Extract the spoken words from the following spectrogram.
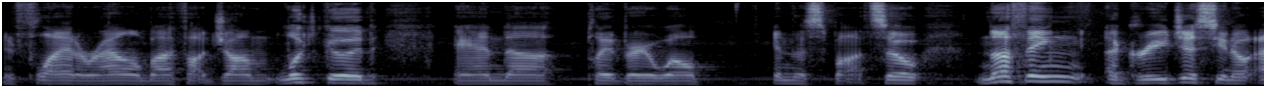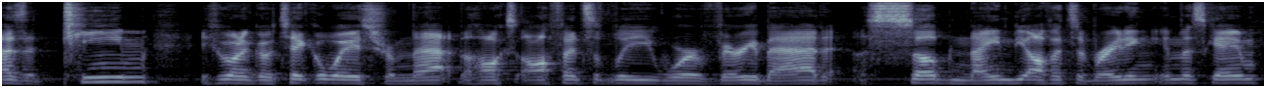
and flying around. But I thought John looked good and uh, played very well in this spot. So nothing egregious, you know, as a team. If you want to go takeaways from that, the Hawks offensively were very bad, a sub 90 offensive rating in this game,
